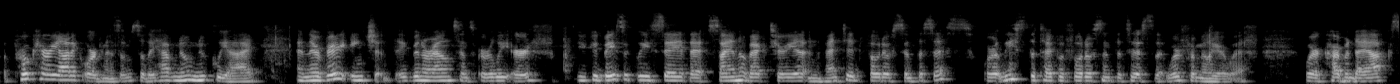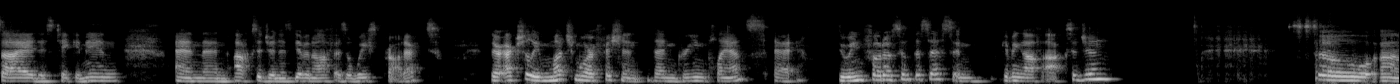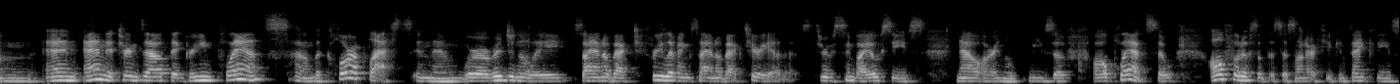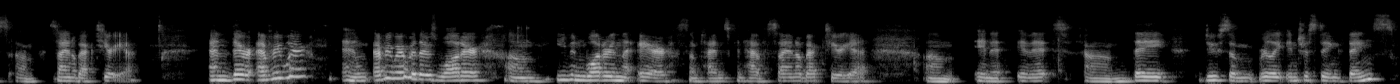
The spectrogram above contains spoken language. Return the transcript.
prokaryotic organisms, so they have no nuclei, and they're very ancient. They've been around since early Earth. You could basically say that cyanobacteria invented photosynthesis, or at least the type of photosynthesis that we're familiar with, where carbon dioxide is taken in and then oxygen is given off as a waste product. They're actually much more efficient than green plants at doing photosynthesis and giving off oxygen. So, um, and, and it turns out that green plants, um, the chloroplasts in them were originally cyanobact free-living cyanobacteria that's through symbioses now are in the leaves of all plants. So all photosynthesis on Earth, you can thank these um, cyanobacteria. And they're everywhere, and everywhere where there's water, um, even water in the air sometimes can have cyanobacteria um, in it. In it. Um, they do some really interesting things.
